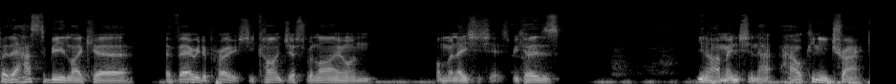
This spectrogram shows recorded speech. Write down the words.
but there has to be like a a varied approach. You can't just rely on on relationships because you know i mentioned how, how can you track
